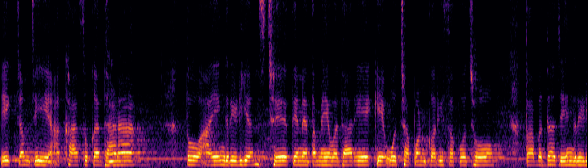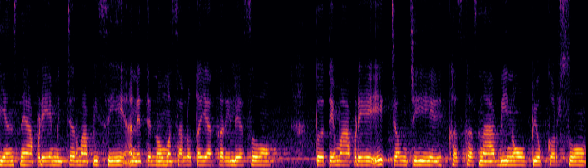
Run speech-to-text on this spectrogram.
એક ચમચી આખા સૂકા ધાણા. તો આ ઇન્ગ્રીડિયન્ટ્સ છે તેને તમે વધારે કે ઓછા પણ કરી શકો છો. તો આ બધા જ ઇન્ગ્રીડિયન્ટ્સને આપણે મિક્સરમાં પીસી અને તેનો મસાલો તૈયાર કરી લેશું. તો તેમાં આપણે એક ચમચી ખસખસના બીનો ઉપયોગ કરશું.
